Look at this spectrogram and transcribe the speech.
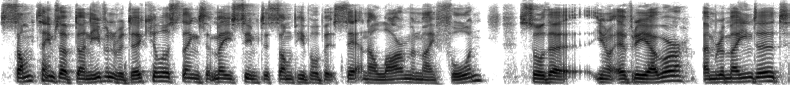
Sometimes I've done even ridiculous things that might seem to some people, but set an alarm on my phone so that you know every hour I'm reminded.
